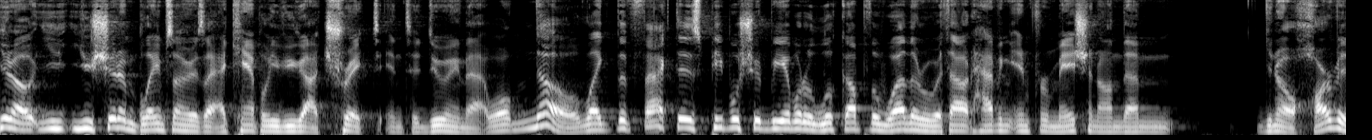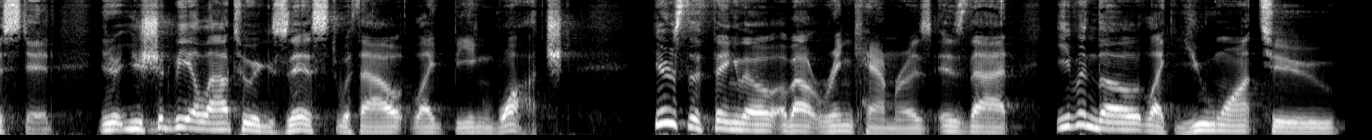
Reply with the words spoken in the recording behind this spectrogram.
you know, you, you shouldn't blame somebody who's like, I can't believe you got tricked into doing that. Well, no, like the fact is people should be able to look up the weather without having information on them, you know, harvested. You know, you should be allowed to exist without like being watched. Here's the thing though about ring cameras is that even though like you want to,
